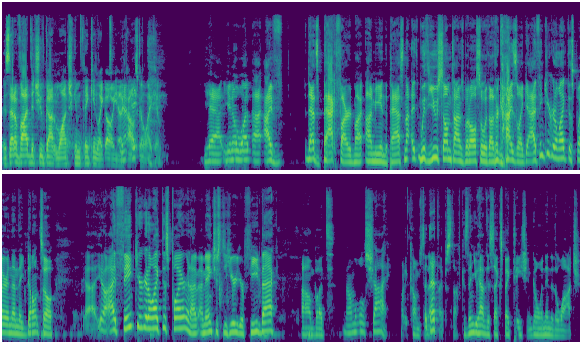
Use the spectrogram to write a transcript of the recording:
Is that a vibe that you've gotten watching him thinking like, oh yeah, yeah Kyle's going to like him? Yeah, you know what? I, I've that's backfired my on me in the past. Not with you sometimes, but also with other guys. Like I think you're going to like this player, and then they don't. So, uh, you know, I think you're going to like this player, and I'm, I'm, anxious to hear your feedback. Um, but you know, I'm a little shy when it comes to that, that type of stuff because then you have this expectation going into the watch.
